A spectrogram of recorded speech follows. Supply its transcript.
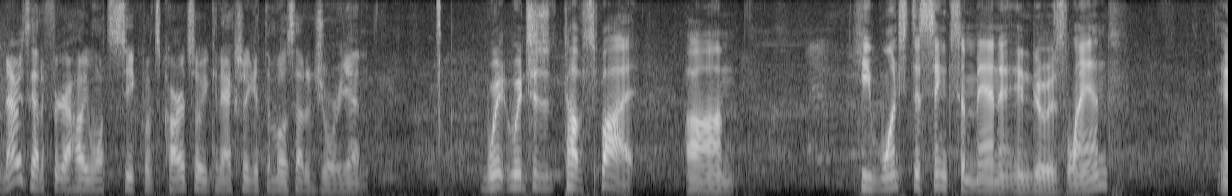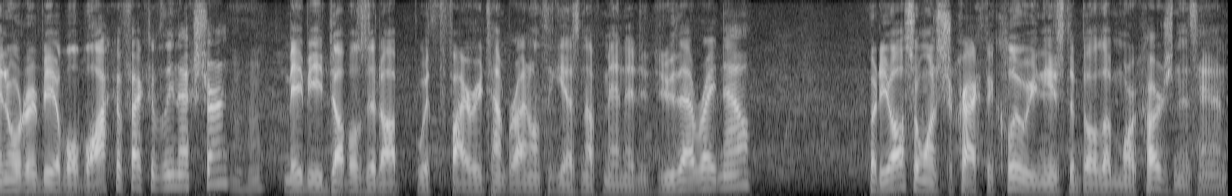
Now he's got to figure out how he wants to sequence cards so he can actually get the most out of Jori En. Which is a tough spot. Um, he wants to sink some mana into his land in order to be able to block effectively next turn. Mm-hmm. Maybe he doubles it up with Fiery Temper. I don't think he has enough mana to do that right now. But he also wants to crack the clue. He needs to build up more cards in his hand.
